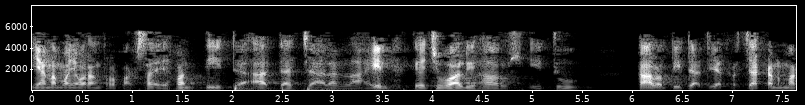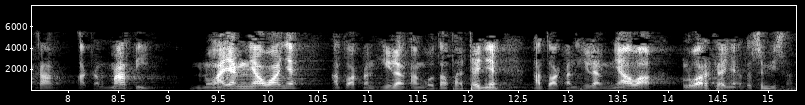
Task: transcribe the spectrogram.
yang namanya orang terpaksa ya kan tidak ada jalan lain kecuali harus itu kalau tidak dia kerjakan maka akan mati melayang nyawanya atau akan hilang anggota badannya atau akan hilang nyawa keluarganya atau semisal.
